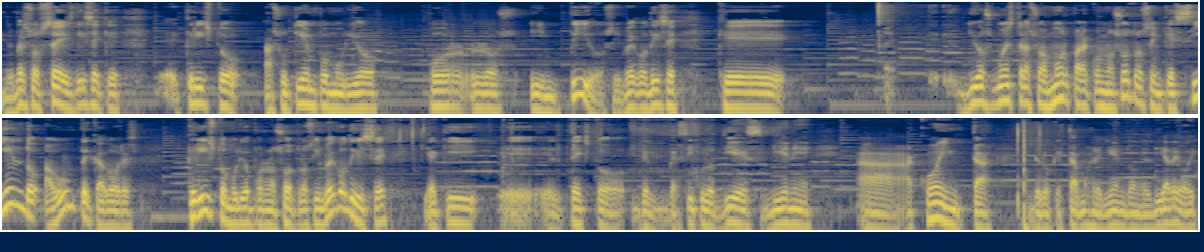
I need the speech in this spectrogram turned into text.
en el verso 6 dice que eh, Cristo a su tiempo murió por los impíos. Y luego dice que eh, Dios muestra su amor para con nosotros en que siendo aún pecadores, Cristo murió por nosotros. Y luego dice, y aquí eh, el texto del versículo 10 viene a, cuenta de lo que estamos leyendo en el día de hoy,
